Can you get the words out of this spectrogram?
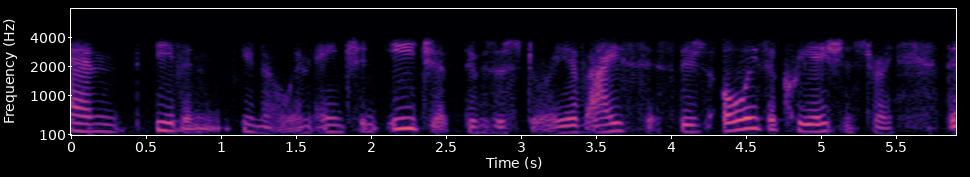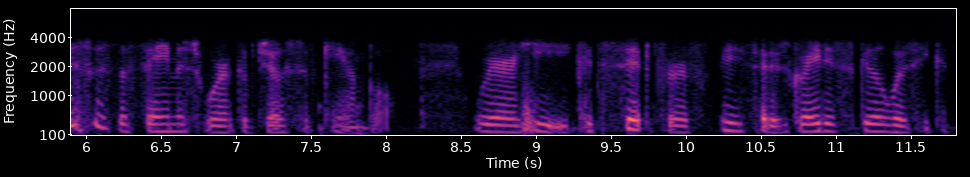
And even, you know, in ancient Egypt, there was a story of Isis. There's always a creation story. This was the famous work of Joseph Campbell, where he could sit for, he said his greatest skill was he could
